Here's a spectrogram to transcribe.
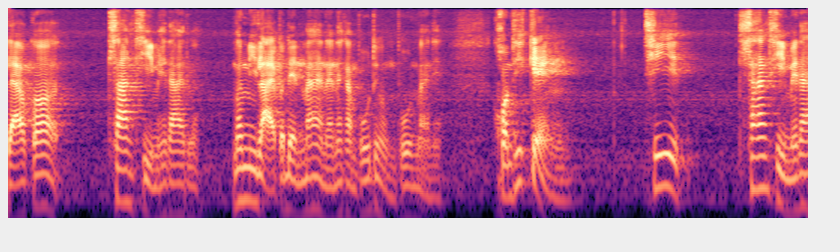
แล้วก็สร้างทีมให้ได้ด้วย มันมีหลายประเด็นมากนะในคำพูดที่ผมพูดมาเนี่ย คนที่เก่งที่สร้างทีมไม่ได้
